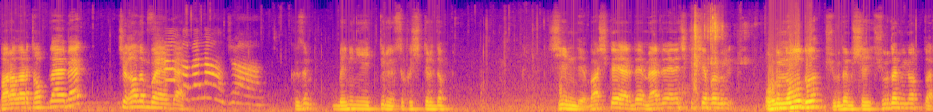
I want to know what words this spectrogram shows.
Paraları topla hemen. Çıkalım bu evden. Ben alacağım. Kızım beni niye ittiriyorsun? Sıkıştırdım. Şimdi başka yerde merdivene çıkış yapabil... Oğlum ne oldu? Şurada bir şey, şurada bir not var.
